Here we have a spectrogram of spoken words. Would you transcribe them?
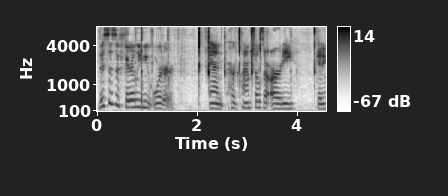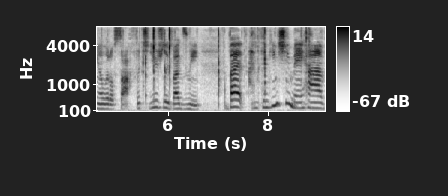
This is a fairly new order, and her clamshells are already getting a little soft, which usually bugs me. But I'm thinking she may have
